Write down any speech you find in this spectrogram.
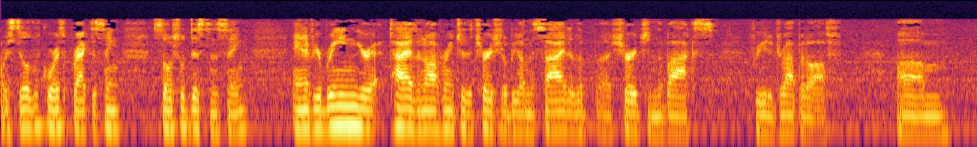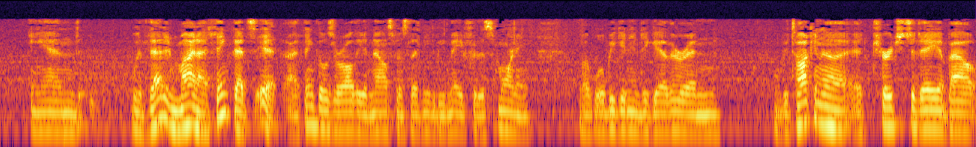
We're still, of course, practicing social distancing, and if you're bringing your tithe and offering to the church, it'll be on the side of the uh, church in the box for you to drop it off. Um, and with that in mind, I think that's it. I think those are all the announcements that need to be made for this morning. But we'll be getting together and We'll be talking uh, at church today about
